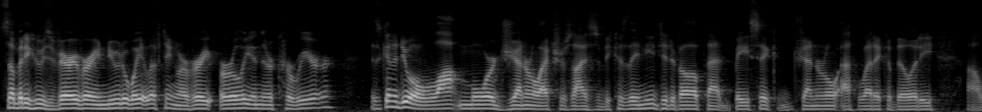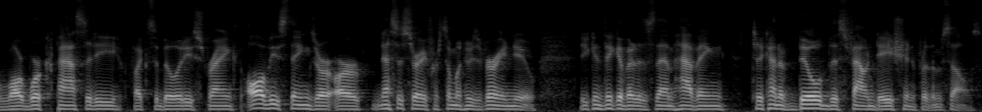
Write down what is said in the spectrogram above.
Somebody who's very, very new to weightlifting or very early in their career is going to do a lot more general exercises because they need to develop that basic general athletic ability, uh, work capacity, flexibility, strength. All these things are, are necessary for someone who's very new. You can think of it as them having to kind of build this foundation for themselves.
